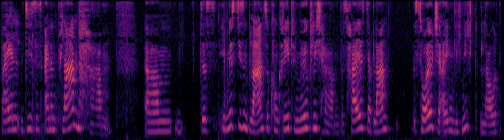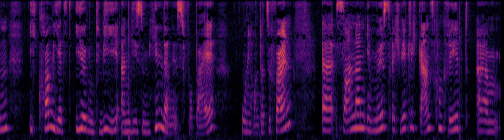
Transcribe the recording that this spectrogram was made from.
weil dieses einen Plan haben, ähm, das, ihr müsst diesen Plan so konkret wie möglich haben. Das heißt, der Plan sollte eigentlich nicht lauten, ich komme jetzt irgendwie an diesem Hindernis vorbei, ohne runterzufallen, äh, sondern ihr müsst euch wirklich ganz konkret ähm,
